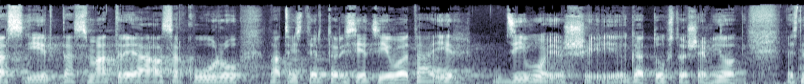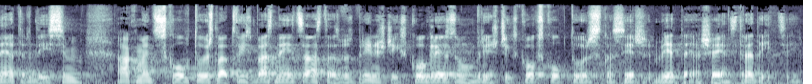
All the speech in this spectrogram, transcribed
tas ir tas materiāls, ar kuru Latvijas teritorijas iedzīvotāji ir dzīvojuši gadu tūkstošiem ilgi. Mēs neatradīsim akmens skulptūras Latvijas baznīcās, tās būs brīnišķīgas kokgriezuma, brīnišķīgas koku skulptūras, kas ir vietējā šeit tradīcija.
